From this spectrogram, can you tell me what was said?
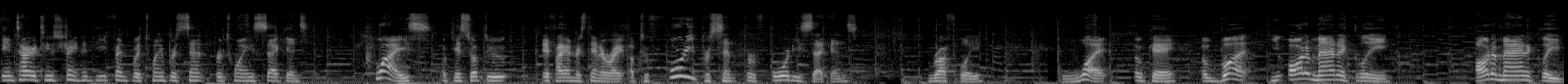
the entire team's strength and defense by 20% for 20 seconds twice. Okay, so up to, if I understand it right, up to 40% for 40 seconds, roughly. What? Okay but you automatically automatically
